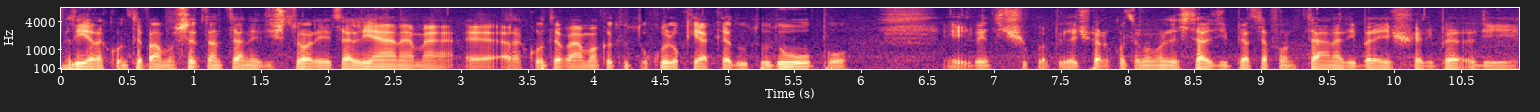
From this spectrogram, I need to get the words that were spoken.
lì raccontavamo 70 anni di storia italiana ma eh, raccontavamo anche tutto quello che è accaduto dopo e il 25 aprile ci raccontavamo le strade di Piazza Fontana, di Brescia, di, di,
